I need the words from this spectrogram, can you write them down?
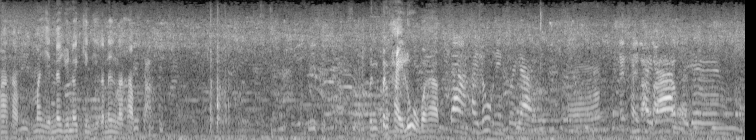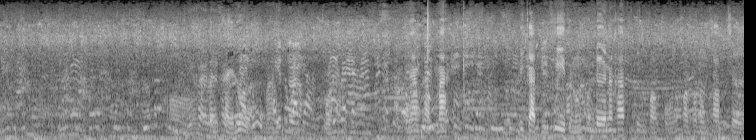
มาครับ มาเห็นได้ยืนได้กินอีกอันหนึงแล้วครับ เป็นเป็นไข่ลูกป่ะครับจ้าไข่ลูกเนี่ยตัวอย่างอ๋อไข่ด้านไข่แดงอ๋อเป็นไข่ลูกนะไข่ตัวจ้ะไข่ลูกเวียดนาม งามครับมาพิกัดอยู่ที่ถนนคนเดินนะครับริมฝั่งโขงนครพนมครับเชิญ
